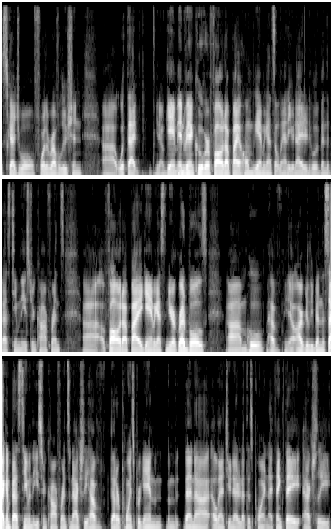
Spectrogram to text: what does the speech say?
schedule for the Revolution uh, with that you know game in Vancouver, followed up by a home game against Atlanta United, who have been the best team in the Eastern Conference, uh, followed up by a game against the New York Red Bulls, um, who have you know arguably been the second best team in the Eastern Conference and actually have better points per game than than, than uh, Atlanta United at this point. And I think they actually,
